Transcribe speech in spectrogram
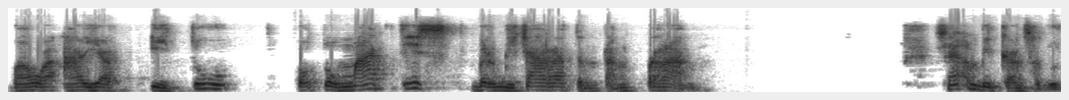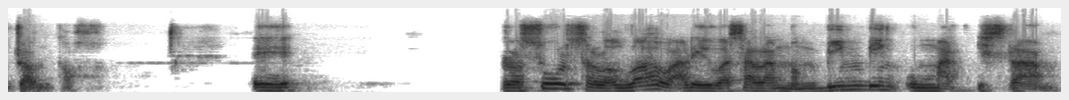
bahwa ayat itu otomatis berbicara tentang perang. Saya ambilkan satu contoh. Eh, Rasul Shallallahu Alaihi Wasallam membimbing umat Islam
